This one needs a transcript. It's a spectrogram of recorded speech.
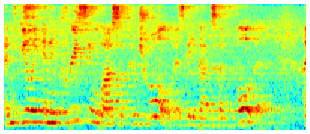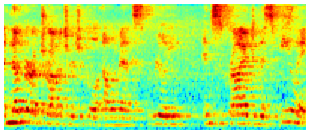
and feeling an increasing loss of control as the events unfolded. A number of dramaturgical elements really inscribed this feeling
